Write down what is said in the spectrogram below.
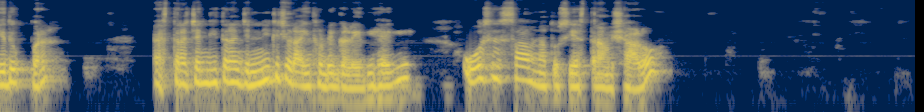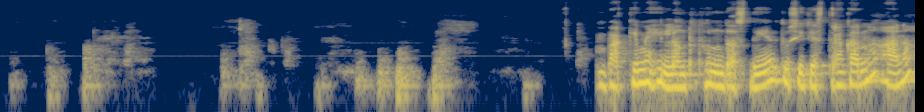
ਇਹਦੇ ਉੱਪਰ ਇਸ ਤਰ੍ਹਾਂ ਚੰਗੀ ਤਰ੍ਹਾਂ ਜਿੰਨੀ ਕੁ ਚੜਾਈ ਤੁਹਾਡੇ ਗਲੇ ਦੀ ਹੈਗੀ, ਉਸ ਹਿਸਾਬ ਨਾਲ ਤੁਸੀਂ ਇਸ ਤਰ੍ਹਾਂ ਵਿਛਾ ਲਓ ਬਾਕੀ ਮੈਂ ਹਿੱਲਣ ਤੋਂ ਤੁਹਾਨੂੰ ਦੱਸਦੀ ਹਾਂ ਵੀ ਤੁਸੀਂ ਕਿਸ ਤਰ੍ਹਾਂ ਕਰਨਾ, ਆ ਨਾ।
